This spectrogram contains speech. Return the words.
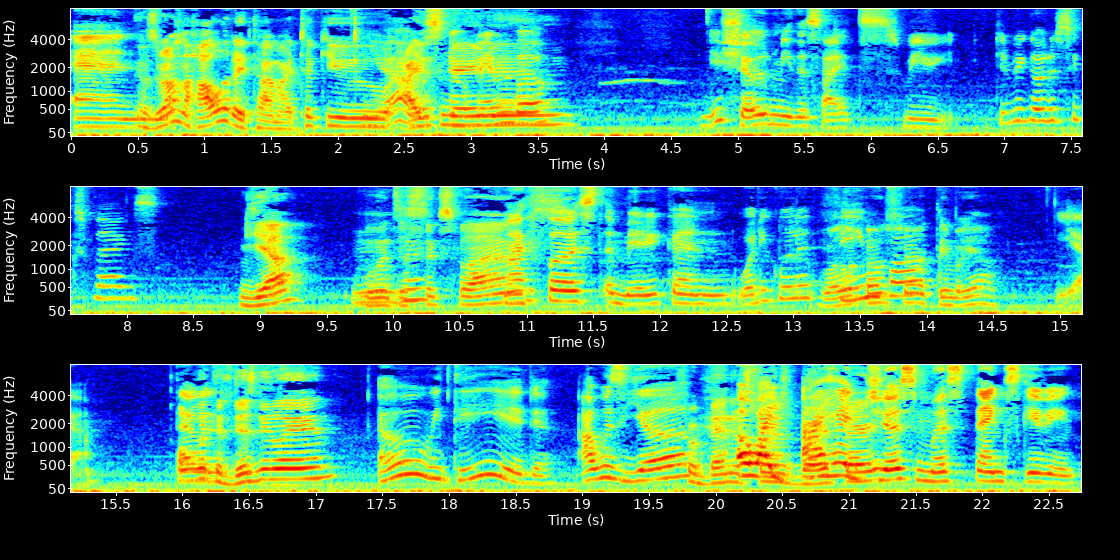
and It was around the holiday time. I took you Yeah, it ice was skating. November. You showed me the sights. We did we go to Six Flags? Yeah, we went to Mhm. Six Flags. My first American, what do you call it? roller Theme coaster. park. Theme, park. yeah. Yeah. Oh, we went to Disneyland Oh, we did. I was here. for Bennett's Oh, I, first I had just missed Thanksgiving,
